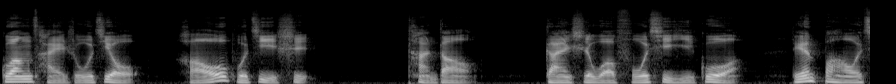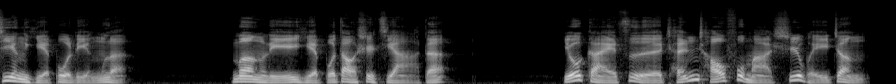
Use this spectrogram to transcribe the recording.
光彩如旧，毫不济事。叹道：“敢是我福气已过，连宝镜也不灵了。梦里也不道是假的。”有改字陈朝驸马诗为证：“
